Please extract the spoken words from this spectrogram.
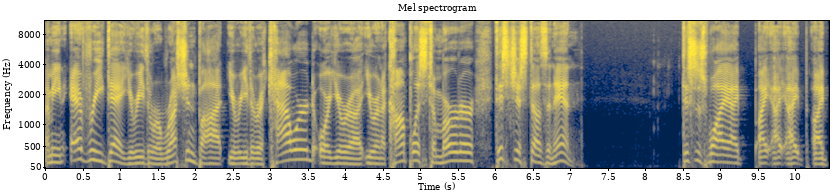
I mean, every day you're either a Russian bot, you're either a coward, or you're a, you're an accomplice to murder. This just doesn't end. This is why I, I, I, I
